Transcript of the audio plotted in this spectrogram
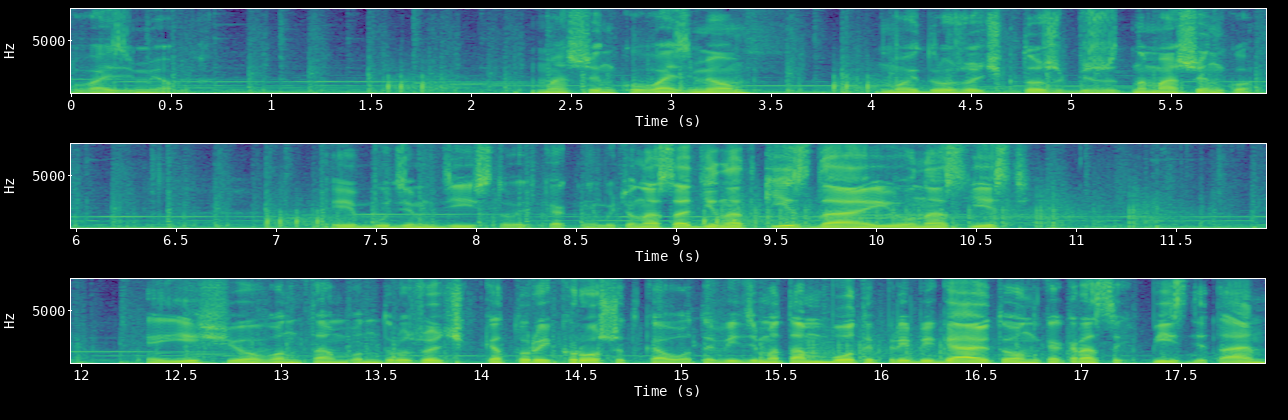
возьмем. Машинку возьмем. Мой дружочек тоже бежит на машинку. И будем действовать как-нибудь. У нас один откис, да, и у нас есть еще вон там, вон дружочек, который крошит кого-то. Видимо, там боты прибегают, и он как раз их пиздит, а?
